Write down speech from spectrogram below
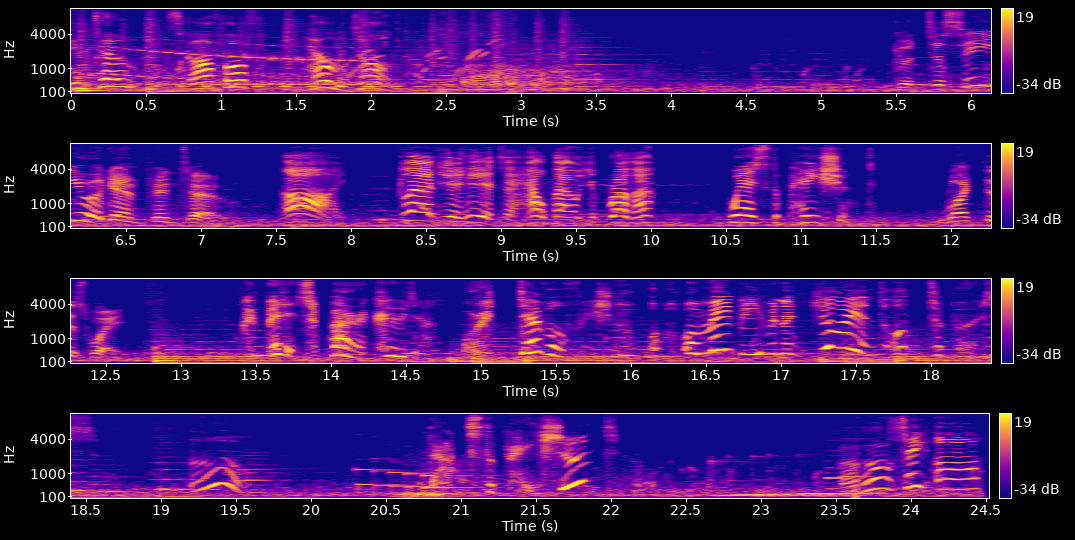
Pinto, scarf off, helmet on. Good to see you again, Pinto. Aye, glad you're here to help out your brother. Where's the patient? Right this way. I bet it's a barracuda, or a devilfish, or, or maybe even a giant octopus. Oh, that's the patient? Huh? Say ah.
